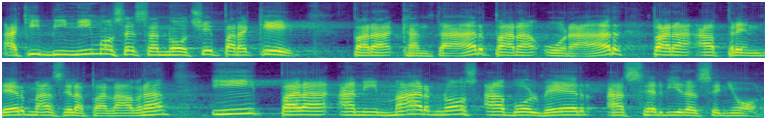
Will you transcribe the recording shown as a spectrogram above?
Aquí vinimos esa noche para qué? Para cantar, para orar, para aprender más de la palabra y para animarnos a volver a servir al Señor.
